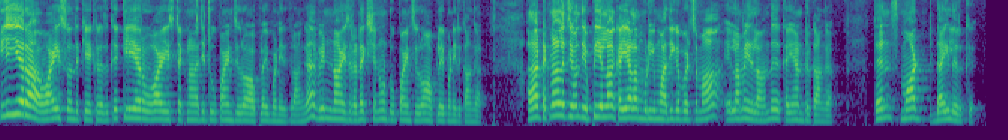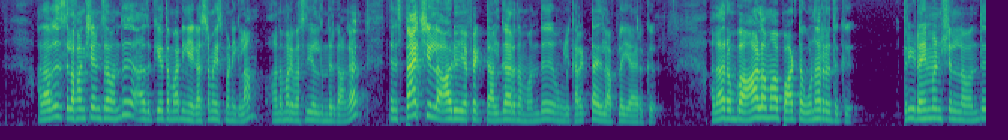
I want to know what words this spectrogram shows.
கிளியராக வாய்ஸ் வந்து கேட்குறதுக்கு clear voice technology two point zero apply பண்ணியிருக்காங்க வின் நாய்ஸ் ரெடக்ஷனும் டூ பாயிண்ட் ஜீரோ அப்ளை பண்ணியிருக்காங்க அதாவது டெக்னாலஜி வந்து எப்படியெல்லாம் கையாள முடியுமோ அதிகபட்சமாக எல்லாமே இதில் வந்து கையாண்டுருக்காங்க. தென் ஸ்மார்ட் டைல் இருக்குது அதாவது சில ஃபங்க்ஷன்ஸை வந்து அதுக்கேற்ற மாதிரி நீங்கள் கஸ்டமைஸ் பண்ணிக்கலாம். அந்த மாதிரி வசதிகள் இருந்திருக்காங்க. Then spatial audio effect algorithm வந்து உங்களுக்கு கரெக்டாக இதில் அப்ளை ஆகிருக்கு அதாவது ரொம்ப ஆழமாக பாட்டை உணர்றதுக்கு த்ரீ டைமென்ஷனில் வந்து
